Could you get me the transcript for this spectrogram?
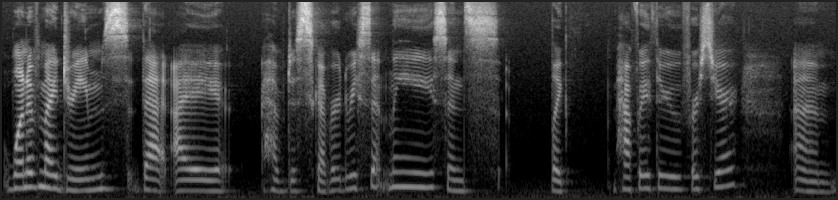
one of my dreams that I have discovered recently since like halfway through first year um,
